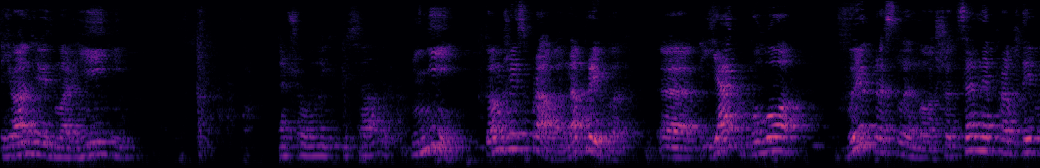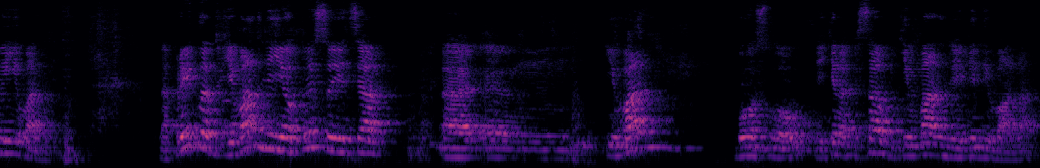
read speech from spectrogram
Євангелія від Марії. А що вони їх писали? Ні, в тому же і справа. Наприклад, е, як було викреслено, що це неправдиве Євангеліє? Наприклад, в Євангелії описується е, е, Іван Богослов, який написав Євангеліє від Івана,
